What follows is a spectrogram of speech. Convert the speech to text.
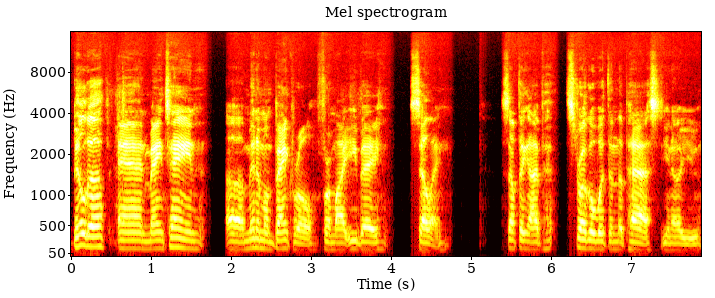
build up and maintain a minimum bankroll for my eBay selling. Something I've struggled with in the past. You know, you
